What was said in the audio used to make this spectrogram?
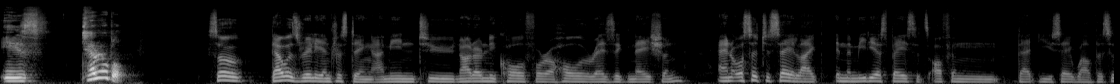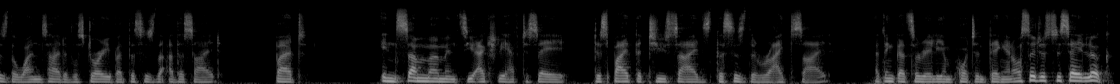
is terrible. So that was really interesting. I mean, to not only call for a whole resignation, and also to say, like, in the media space, it's often that you say, well, this is the one side of the story, but this is the other side. But in some moments, you actually have to say, despite the two sides, this is the right side. I think that's a really important thing. And also just to say, look,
